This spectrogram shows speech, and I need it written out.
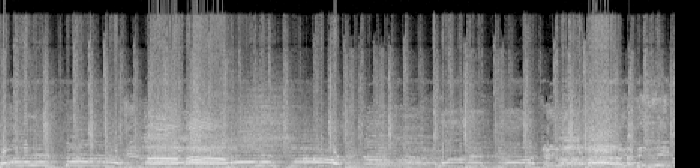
Palestine! Zindabad! Palestine! Palestine! Zindabad!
